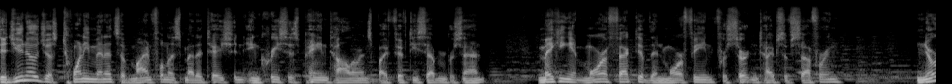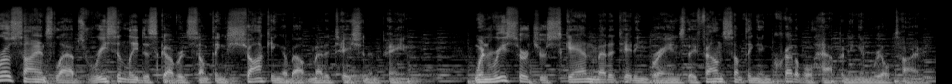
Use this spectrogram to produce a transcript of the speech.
Did you know just 20 minutes of mindfulness meditation increases pain tolerance by 57%, making it more effective than morphine for certain types of suffering? Neuroscience labs recently discovered something shocking about meditation and pain. When researchers scanned meditating brains, they found something incredible happening in real time.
